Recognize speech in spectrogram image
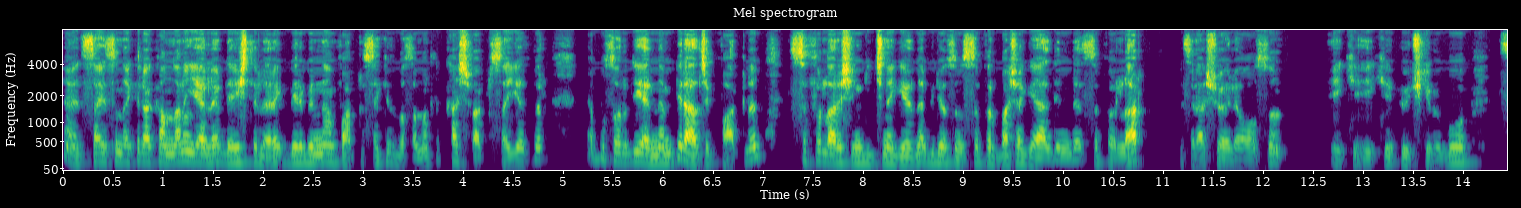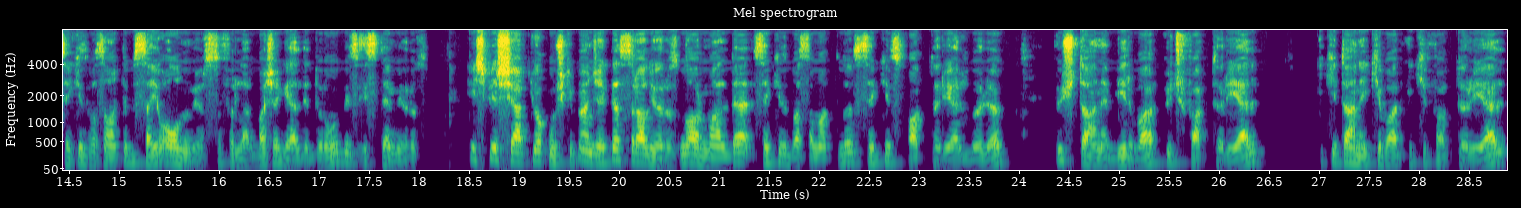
Evet sayısındaki rakamların yerleri değiştirilerek birbirinden farklı 8 basamaklı kaç farklı sayı yazılır? Ya bu soru diğerinden birazcık farklı. Sıfırlar işin içine girdiğinde biliyorsunuz sıfır başa geldiğinde sıfırlar mesela şöyle olsun 2, 2, 3 gibi bu 8 basamaklı bir sayı olmuyor. Sıfırlar başa geldiği durumu biz istemiyoruz. Hiçbir şart yokmuş gibi öncelikle sıralıyoruz. Normalde 8 basamaklı 8 faktöriyel bölü 3 tane 1 var 3 faktöriyel 2 tane 2 var 2 faktöriyel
